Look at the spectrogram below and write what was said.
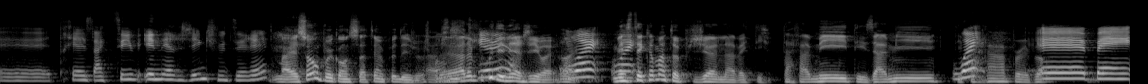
euh, très active, énergique, je vous dirais. Mais ça, on peut constater un peu déjà, je pense. Elle a, elle a Très- beaucoup d'énergie, ouais. Ouais, ouais. Mais c'était comment toi plus jeune, là, avec tes- ta famille, tes amis, tes Ouais. parents, peu importe? Euh, ben,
